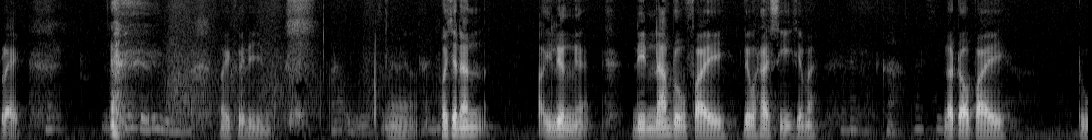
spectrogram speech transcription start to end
แปลก ไม่เคยได้ยินเออเพราะฉะนั้นอีกเรื่องเนี่ย ดินน้ำลมไฟเรียกว่าธาตุสีใช่ไหมค่ะแล้วต่อไปดู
